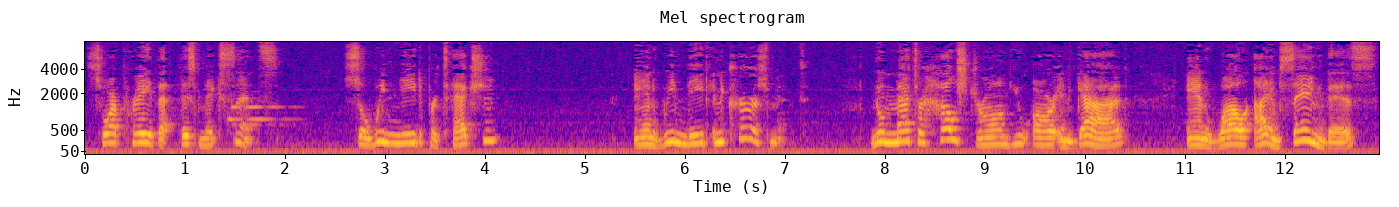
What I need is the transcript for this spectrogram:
So I pray that this makes sense. So we need protection and we need encouragement. No matter how strong you are in God, and while I am saying this,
